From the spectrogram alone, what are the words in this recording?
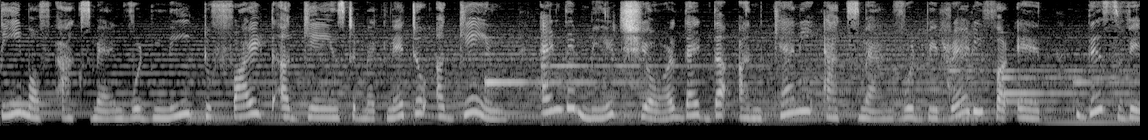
team of X-Men would need to fight against Magneto again and they made sure that the uncanny X-Men would be ready for it. This way,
